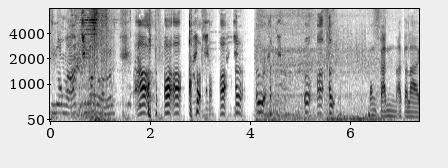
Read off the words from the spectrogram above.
กินนมหรอกินนมหรออ้าวอ้าวอ้าวไม่กินอ้าวออไม่กินเออเออเออป้องกันอันตราย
